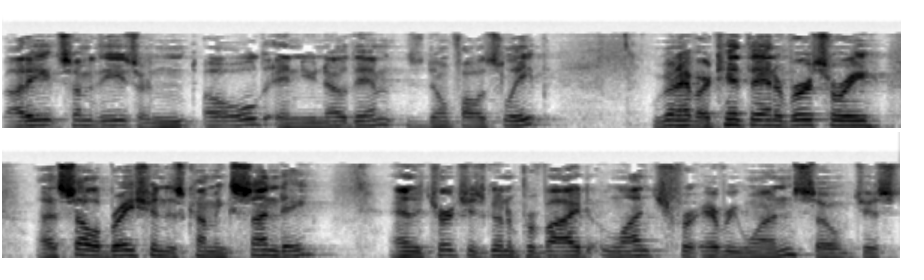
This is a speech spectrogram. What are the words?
Buddy, some of these are old and you know them. Don't fall asleep. We're going to have our 10th anniversary uh, celebration this coming Sunday, and the church is going to provide lunch for everyone. So just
